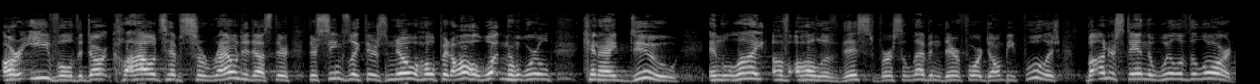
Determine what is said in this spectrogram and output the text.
are evil. The dark clouds have surrounded us. There, there seems like there's no hope at all. What in the world can I do in light of all of this? Verse 11, therefore, don't be foolish, but understand the will of the Lord.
